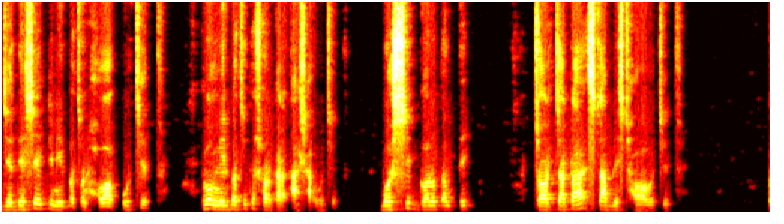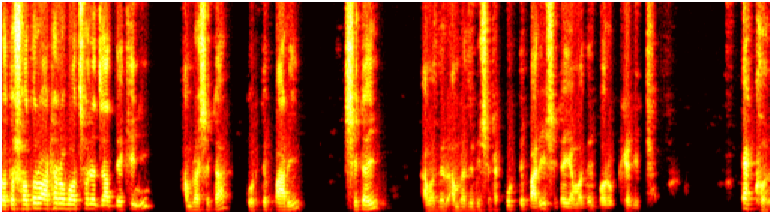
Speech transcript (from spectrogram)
যে দেশে একটি নির্বাচন হওয়া উচিত এবং নির্বাচিত সরকার আসা উচিত। বৈশ্বিক গণতান্ত্রিক চর্চাটা স্টাবলিশড হওয়া উচিত। গত সতেরো আঠারো বছরে যা দেখিনি আমরা সেটা করতে পারি, সেটাই আমাদের আমরা যদি সেটা করতে পারি সেটাই আমাদের বড় ক্রেডিট এখন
